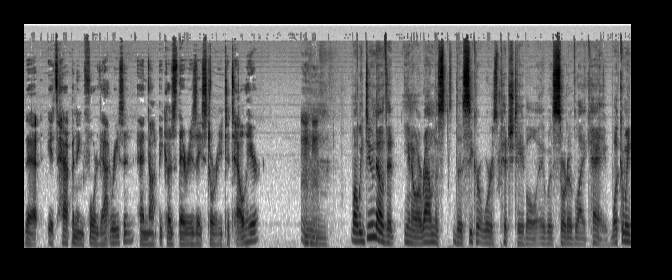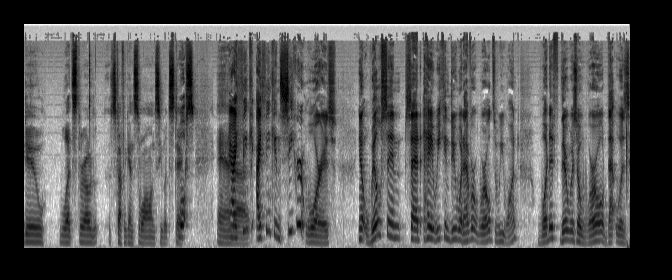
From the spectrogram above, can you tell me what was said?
that it's happening for that reason and not because there is a story to tell here. Mm-hmm. Mm-hmm. Well, we do know that you know around the the Secret Wars pitch table, it was sort of like, hey, what can we do? Let's throw stuff against the wall and see what sticks. And I uh, think I think in Secret Wars, you know, Wilson said, "Hey, we can do whatever worlds we want." What if there was a world that was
